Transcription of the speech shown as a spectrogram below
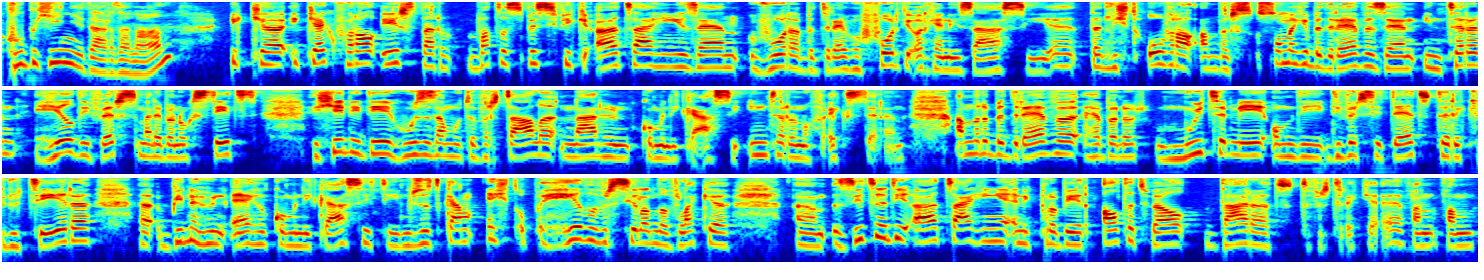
Hoe begin je daar dan aan? Ik, uh, ik, kijk vooral eerst naar wat de specifieke uitdagingen zijn voor dat bedrijf of voor die organisatie. Dat ligt overal anders. Sommige bedrijven zijn intern heel divers, maar hebben nog steeds geen idee hoe ze dat moeten vertalen naar hun communicatie, intern of extern. Andere bedrijven hebben er moeite mee om die diversiteit te recruteren uh, binnen hun eigen communicatieteam. Dus het kan echt op heel veel verschillende vlakken um, zitten, die uitdagingen. En ik probeer altijd wel daaruit te vertrekken. Hè. Van, van,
